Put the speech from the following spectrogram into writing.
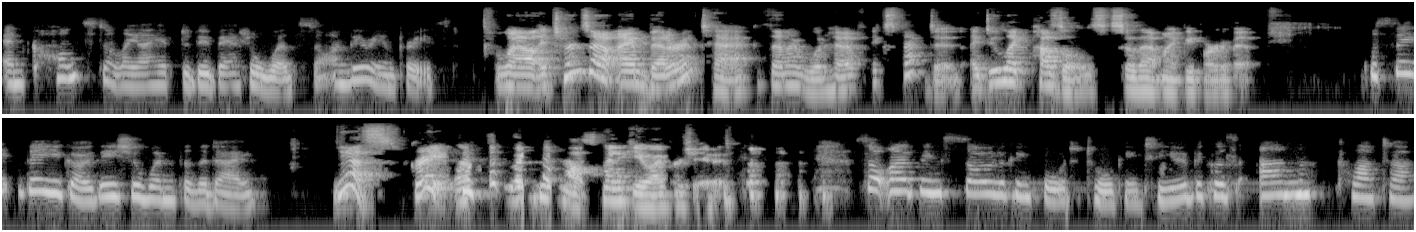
and constantly I have to do battle with. So I'm very impressed. Well, it turns out I'm better at tech than I would have expected. I do like puzzles, so that might be part of it. Well, see, there you go. There's your win for the day. Yes, great. Thank you. I appreciate it. so I've been so looking forward to talking to you because unclutter,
